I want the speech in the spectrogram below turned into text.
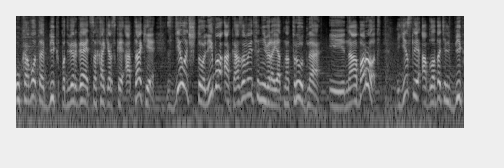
у кого-то BIC подвергается хакерской атаке, сделать что-либо оказывается невероятно трудно. И наоборот, если обладатель Биг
